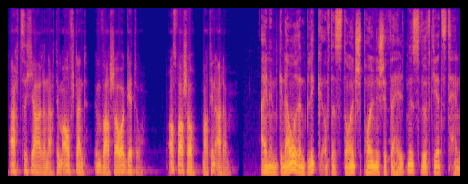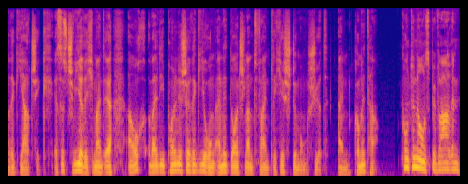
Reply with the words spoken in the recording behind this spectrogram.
80 Jahre nach dem Aufstand im Warschauer Ghetto. Aus Warschau, Martin Adam. Einen genaueren Blick auf das deutsch-polnische Verhältnis wirft jetzt Henrik Jarczyk. Es ist schwierig, meint er, auch weil die polnische Regierung eine deutschlandfeindliche Stimmung schürt. Ein Kommentar. Kontenance bewahren,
